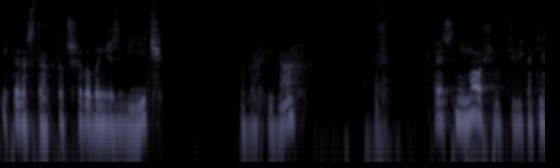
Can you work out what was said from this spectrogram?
I teraz tak, to trzeba będzie zbić. Dobra, chwila. To jest mimoślub, czyli takie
